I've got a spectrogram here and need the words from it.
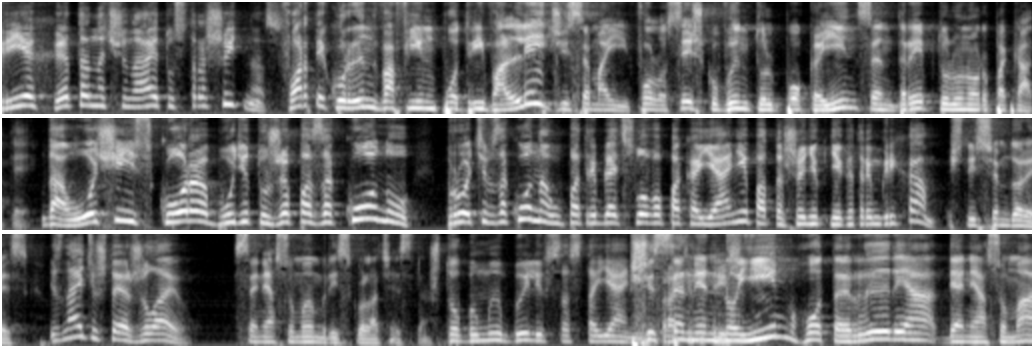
грех, это начинает устрашить нас. Foarte curând va fi împotriva legii să mai folosești cuvântul pocăință în dreptul unor păcate. Да, очень скоро будет уже по закону, против закона употреблять слово покаяние по отношению к некоторым грехам. Știți ce-mi doresc? И знаете, что я желаю? Să ne asumăm riscul acesta. Чтобы мы были в состоянии Și să брать ne этот риск. înnoim hotărârea de a ne asuma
